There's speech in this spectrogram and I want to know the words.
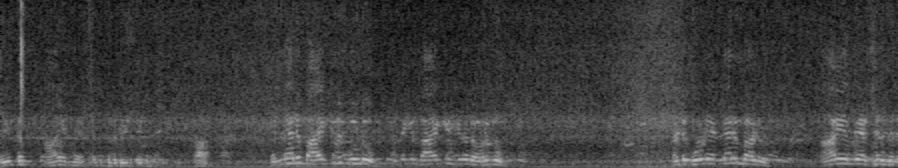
വീണ്ടും ആ എന്ന അക്ഷരത്തിൽ വീട്ടിൽ ആ. എല്ലാരും ബാക്കിലും കൂടും. അല്ലെങ്കിൽ ബാക്കിൽ ഇങ്ങനെ ഉറങ്ങും. എന്നിട്ട് കൂടെ എല്ലാരും പാടും. ആ എന്ന അക്ഷരത്തിൽ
